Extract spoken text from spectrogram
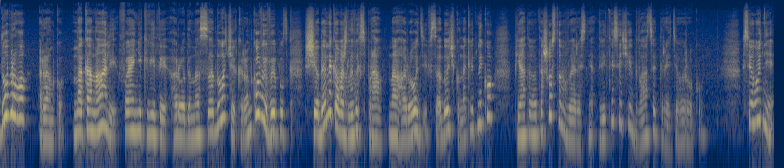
Доброго ранку! На каналі Файні квіти Городина Садочок ранковий випуск щоденника важливих справ на городі, в садочку, на квітнику 5 та 6 вересня 2023 року. Сьогодні,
